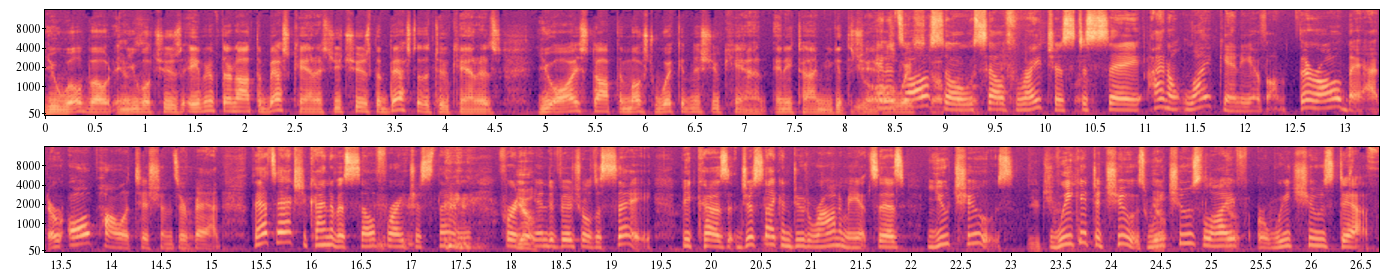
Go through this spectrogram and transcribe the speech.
You will vote, and you will choose. Even if they're not the best candidates, you choose the best of the two candidates. You always stop the most wickedness you can anytime you get the You chance. And it's Always stop the also self righteous to say, I don't like any of them. They're all bad, or all politicians are bad. That's actually kind of a self righteous thing for an Yeah. individual to say. Because just like in Deuteronomy, it says, You choose. You choose. We get to choose. We choose life Yep. or we choose death.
